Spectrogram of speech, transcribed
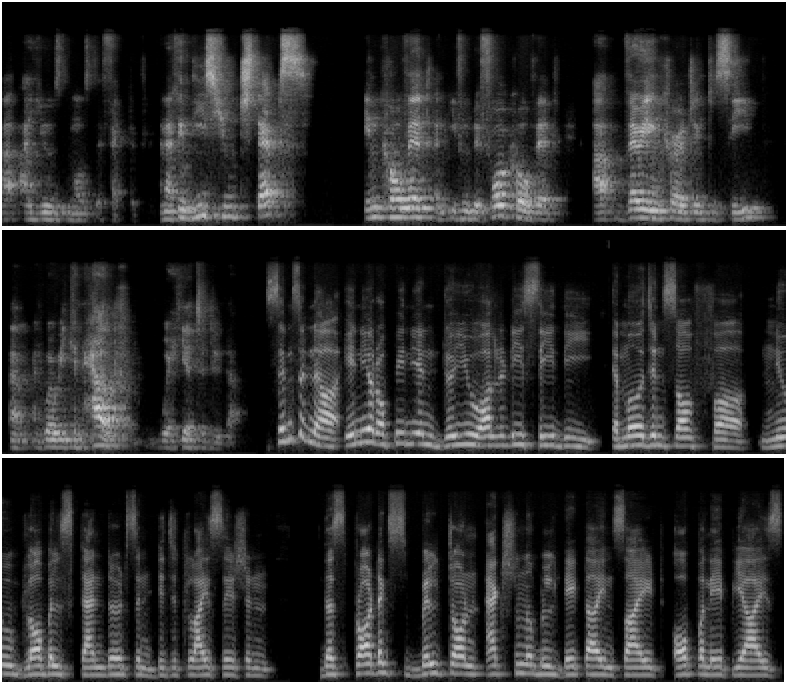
uh, are used most effectively. And I think these huge steps in COVID and even before COVID are very encouraging to see, um, and where we can help, we're here to do that. Simson, uh, in your opinion, do you already see the emergence of uh, new global standards in digitalization? Thus, products built on actionable data insight, open APIs,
